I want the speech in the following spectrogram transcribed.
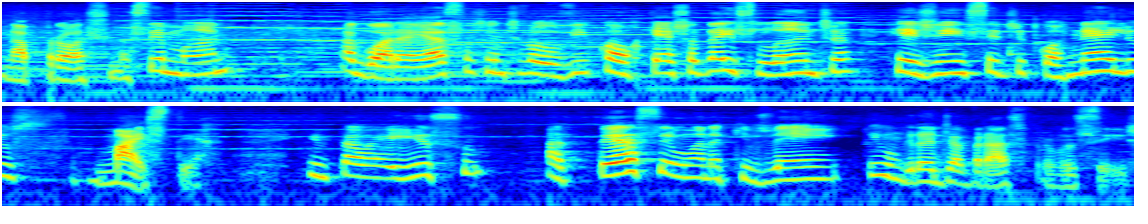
na próxima semana. Agora, essa a gente vai ouvir com a Orquestra da Islândia, regência de Cornelius Meister. Então é isso, até a semana que vem e um grande abraço para vocês.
